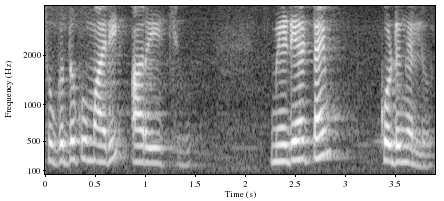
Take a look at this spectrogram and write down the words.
സുഗതകുമാരി അറിയിച്ചു. Media time Kodungallur.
